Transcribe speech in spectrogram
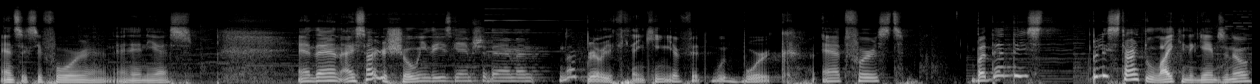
N64, and, and NES. And then I started showing these games to them and not really thinking if it would work at first. But then they really started liking the games, you know?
